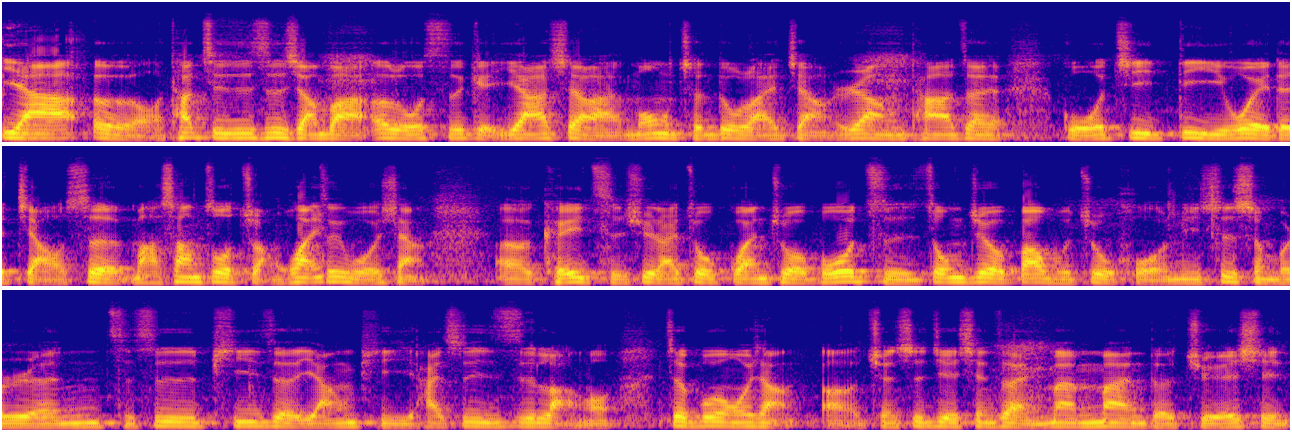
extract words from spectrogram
压二哦，他其实是想把俄罗斯给压下来，某种程度来讲，让他在国际地位的角色马上做转换。这个我想呃可以持续来做关注。不过纸终究包不住火，你是什么人？只是披着羊皮还是一只狼哦？这部分我想呃，全世界现在慢慢的觉醒。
